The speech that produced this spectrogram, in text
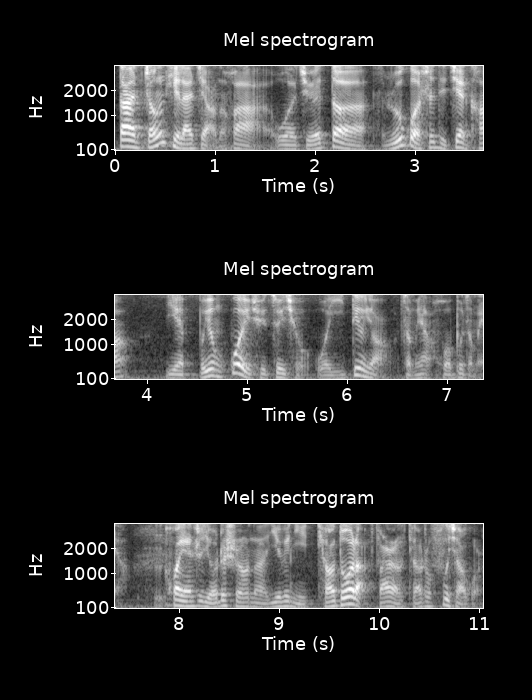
但整体来讲的话，我觉得如果身体健康。也不用过于去追求，我一定要怎么样或不怎么样。换言之，有的时候呢，因为你调多了，反而调出负效果了。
